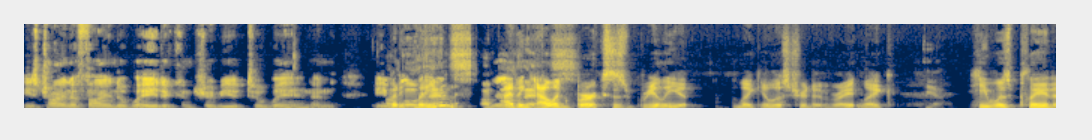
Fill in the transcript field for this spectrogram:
he's trying to find a way to contribute to win. And even, but, but even I think Alec Burks is really like illustrative, right? Like yeah. he was played,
